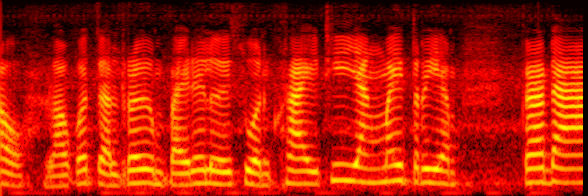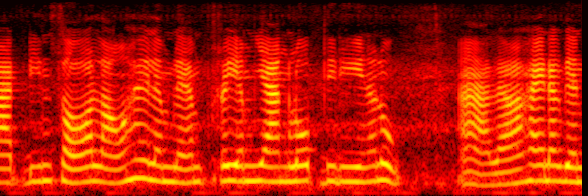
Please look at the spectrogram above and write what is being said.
ว เราก็จะเริ่มไปได้เลย ส่วนใครที่ยังไม่เตรียมกระดาษดินสอเราให้แหลมๆเตรียมยางลบดีๆนะลูกอ่าแล้วให้นักเรียน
